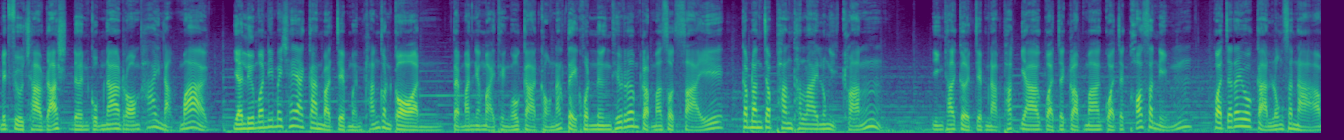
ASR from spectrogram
มิดฟิลด์ชาวดัชเดินกุมหน้าร้องไห้หนักมาก อย่าลืมว่านี่ไม่ใช่อาการบาดเจ็บเหมือนครั้งก่อนๆ แต่มันยังหมายถึงโอกาสของนักเตะคนหนึ่งที่เริ่มกลับมาสดใสกำลังจะพังทลายลงอีกครั้ง ยิ่งถ้าเกิดเจ็บหนักพักยาวกว่าจะกลับมากว่าจะเคาะสนิม กว่าจะได้โอกาสลงสนาม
